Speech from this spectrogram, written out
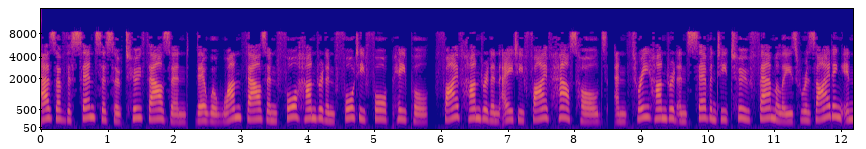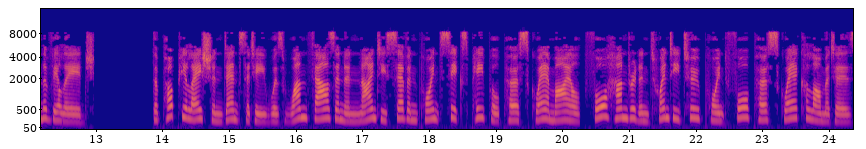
As of the census of 2000, there were 1,444 people, 585 households, and 372 families residing in the village. The population density was 1097.6 people per square mile, 422.4 per square kilometers.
